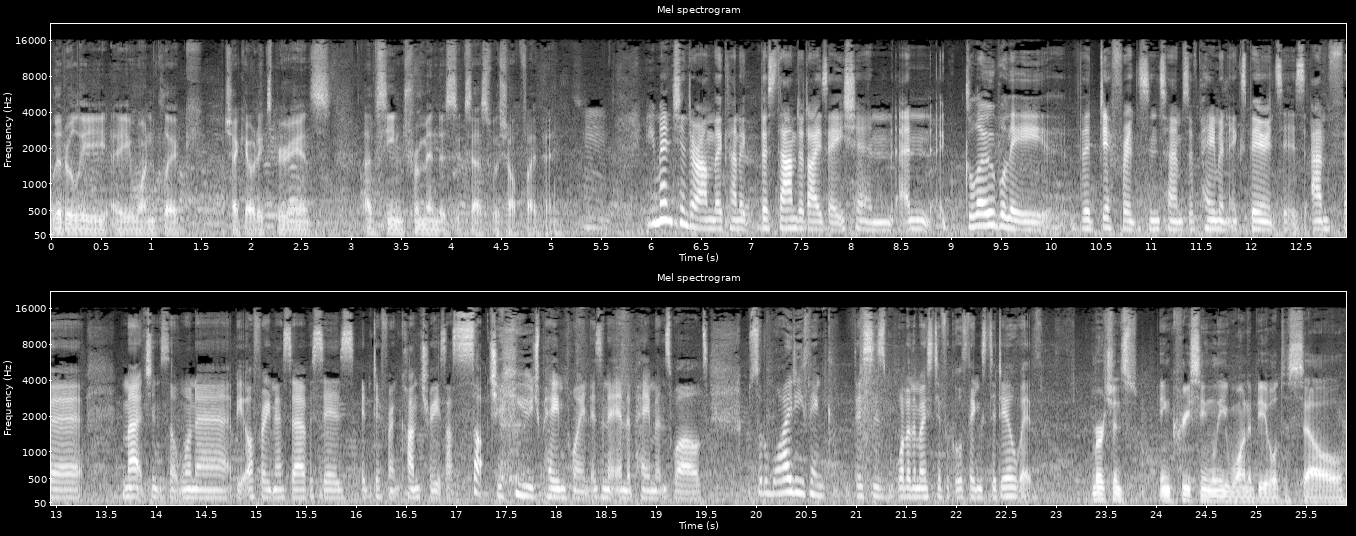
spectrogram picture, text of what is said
literally a one click checkout experience. I've seen tremendous success with Shopify Pay. Mm. You mentioned around the kind of the standardization and globally the difference in terms of payment experiences and for merchants that want to be offering their services in different countries. That's such a huge pain point, isn't it, in the payments world? Sort of why do you think this is one of the most difficult things to deal with? merchants increasingly want to be able to sell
